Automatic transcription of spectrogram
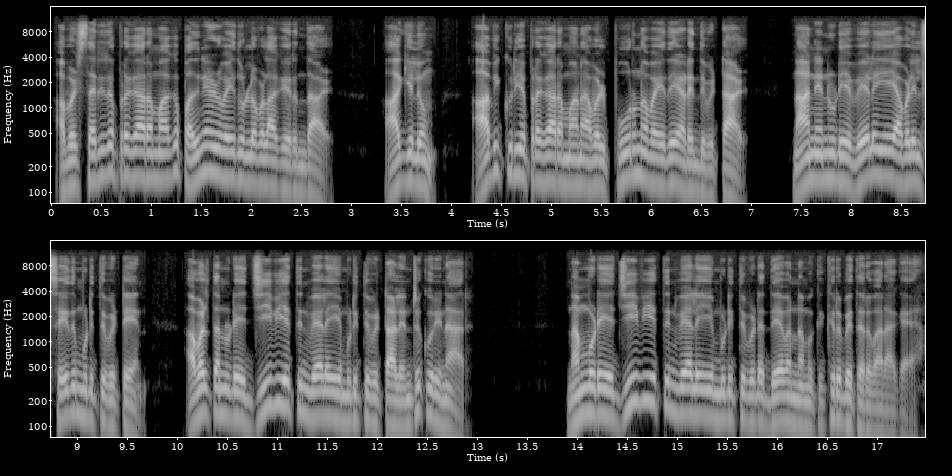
அவள் சரீரப்பிரகாரமாக பதினேழு வயதுள்ளவளாக இருந்தாள். ஆகிலும் ஆவிக்குரிய பிரகாரமான அவள் பூர்ண வயதை அடைந்து விட்டாள். நான் என்னுடைய வேலையை அவளில் செய்து முடித்து விட்டேன். அவள் தன்னுடைய ஜீவியத்தின் வேலையை முடித்து விட்டாள் என்று கூறினார். நம்முடைய ஜீவியத்தின் வேலையை முடித்துவிட தேவன் நமக்கு கிருபை தருவாராக.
